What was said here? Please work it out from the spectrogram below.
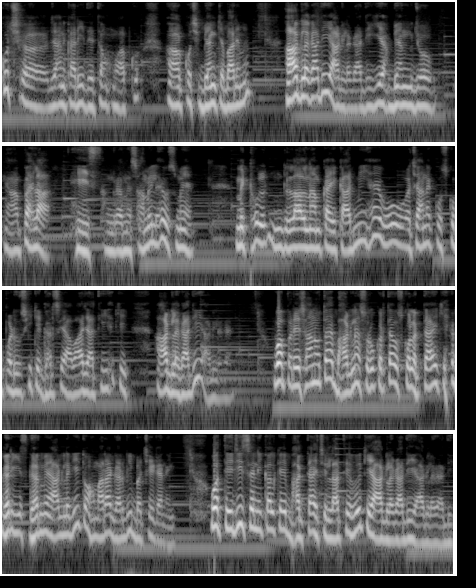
कुछ जानकारी देता हूँ आपको कुछ व्यंग के बारे में। आग लगा दी, आग लगा दी। यह व्यंग जो पहला ही संग्रह में शामिल है, उसमें मिट्ठू लाल नाम का एक आदमी है, वो अचानक उसको पड़ोसी के घर से आवाज़ आती है कि आग लगा दी, आग लगा दी। वह परेशान होता है, भागना शुरू करता है, उसको लगता है कि अगर इस घर में आग लगी तो हमारा घर भी बचेगा नहीं। वह तेज़ी से निकल के भागता है, चिल्लाते हुए कि आग लगा दी, आग लगा दी।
